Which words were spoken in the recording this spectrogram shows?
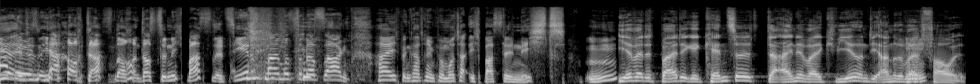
hier in bin. diesem, ja, auch das noch. Und dass du nicht bastelst. Jedes Mal musst du das sagen. Hi, ich bin Katrin, ich bin Mutter. Ich bastel nicht. Mhm. Ihr werdet beide gecancelt, der eine weil queer und die andere weil faul.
